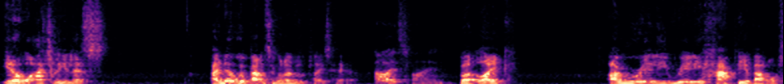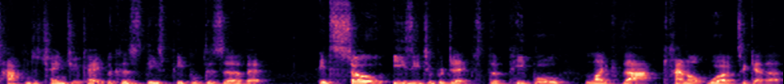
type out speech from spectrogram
You know what? Actually, let's. I know we're bouncing all over the place here, Oh, it's fine. but like, I'm really, really happy about what's happened to Change UK because these people deserve it. It's so easy to predict that people like that cannot work together.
